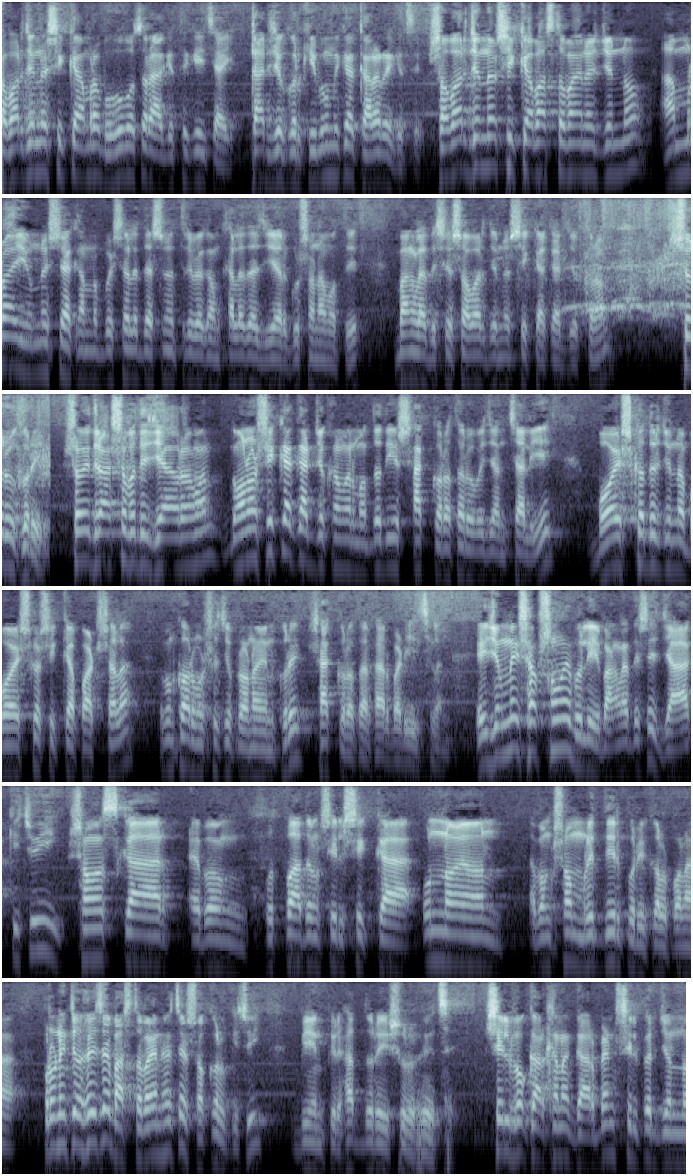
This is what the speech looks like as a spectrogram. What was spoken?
সবার জন্য শিক্ষা আমরা বহু বছর আগে থেকেই চাই। কার্যকর কি ভূমিকা কারা রেখেছে? সবার জন্য শিক্ষা বাস্তবায়নের জন্য আমরা এই উনিশশো একানব্বই সালে দেশনেত্রী বেগম খালেদা জিয়ার ঘোষণা মতে বাংলাদেশে সবার জন্য শিক্ষা কার্যক্রম শুরু করি। শহীদ রাষ্ট্রপতি জিয়াউর রহমান, গণশিক্ষা কার্যক্রমের মধ্য দিয়ে সাক্ষরতার অভিযান চালিয়ে বয়স্কদের জন্য বয়স্ক শিক্ষা পাঠশালা এবং কর্মসূচি প্রণয়ন করে সাক্ষরতার হার বাড়িয়েছিলেন। এই জন্যই সবসময় বলি, বাংলাদেশে যা কিছুই সংস্কার এবং উৎপাদনশীল শিক্ষা, উন্নয়ন এবং সমৃদ্ধির পরিকল্পনা প্রণীত হয়েছে, বাস্তবায়ন হয়েছে, সকল কিছুই বিএনপির হাত ধরেই শুরু হয়েছে। শিল্প কারখানা গার্মেন্ট শিল্পের জন্য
